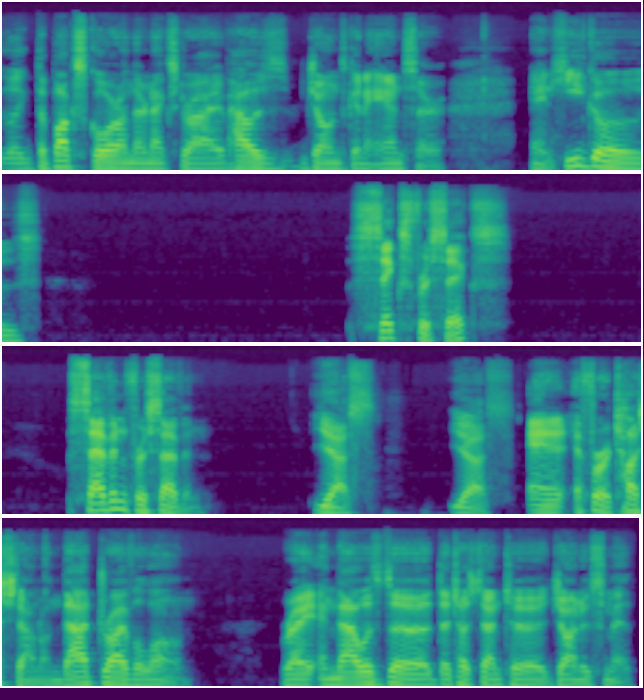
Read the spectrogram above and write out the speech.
like the Bucks score on their next drive? How is Jones gonna answer? And he goes six for six, seven for seven Yes. Yes. and for a touchdown on that drive alone, right? And that was the the touchdown to Jonnu Smith,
